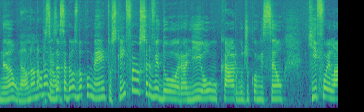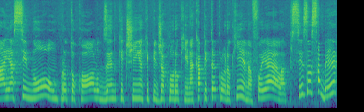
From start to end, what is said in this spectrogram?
não. Não, não, não, não. Precisa não. saber os documentos. Quem foi o servidor ali ou o cargo de comissão que foi lá e assinou um protocolo dizendo que tinha que pedir a cloroquina. A capitã cloroquina foi ela. Precisa saber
